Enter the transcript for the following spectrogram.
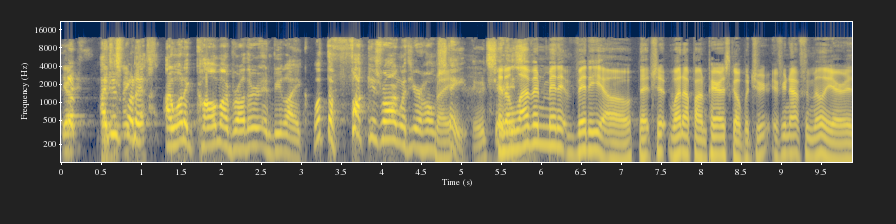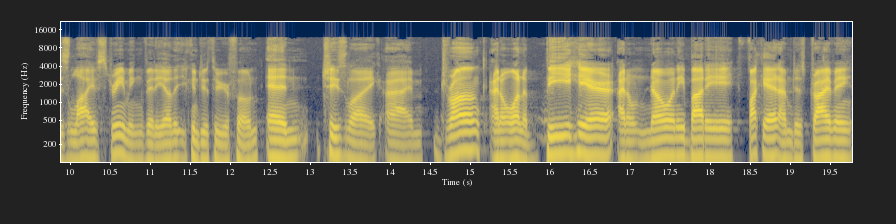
yep. I just want to. I want to call my brother and be like, "What the fuck is wrong with your home state, dude?" An 11 minute video that sh- went up on Periscope, which, you're, if you're not familiar, is live streaming video that you can do through your phone. And she's like, I'm drunk. I don't want to be here. I don't know anybody. Fuck it. I'm just driving.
